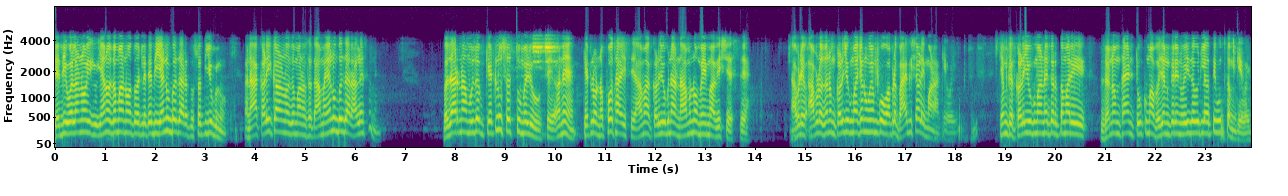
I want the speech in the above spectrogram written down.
તેદી ઓલાનો એનો જમાનો હતો એટલે તેદી એનું બજાર હતું સતયુગનું અને આ કળીકાળનો જમાનો છે આમાં એનું બજાર હાલે છે ને? બજારના મુજબ કેટલું સસ્તું મળ્યું છે અને કેટલો નફો થાય છે? આમાં કળિયુગના નામનો મહિમા વિશેષ છે. આપણે, આપણો જન્મ કળિયુગમાં છે ને હું એમ કહું, આપણે ભાગ્યશાળી માણા કહેવાય. કેમ કે કળિયુગમાં નહીતર તમારી જન્મ થાય ને ટૂંકમાં ભજન કરીને વહી જવું એટલે અતિ ઉત્તમ કહેવાય.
